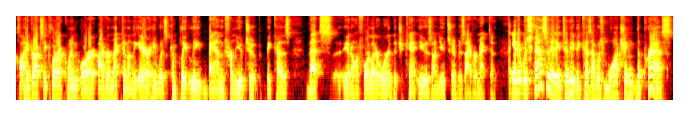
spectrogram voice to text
hydroxychloroquine or ivermectin on the air, he was completely banned from YouTube because that's you know a four letter word that you can't use on youtube is ivermectin and it was fascinating to me because i was watching the press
